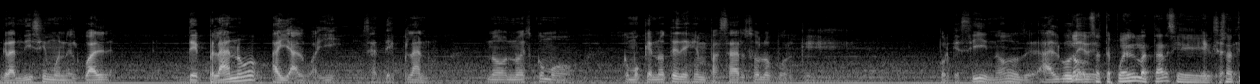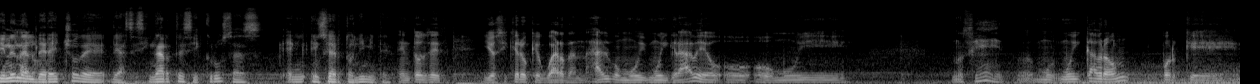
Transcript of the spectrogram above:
grandísimo en el cual de plano hay algo allí, o sea, de plano. No, no es como, como que no te dejen pasar solo porque, porque sí, ¿no? O sea, Algo No, o sea, te pueden matar si, o sea, tienen el derecho de, de asesinarte si cruzas un, un Exacto. cierto límite. Entonces, yo sí creo que guardan algo muy, muy grave o, o- o muy, no sé, muy, muy cabrón, porque,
